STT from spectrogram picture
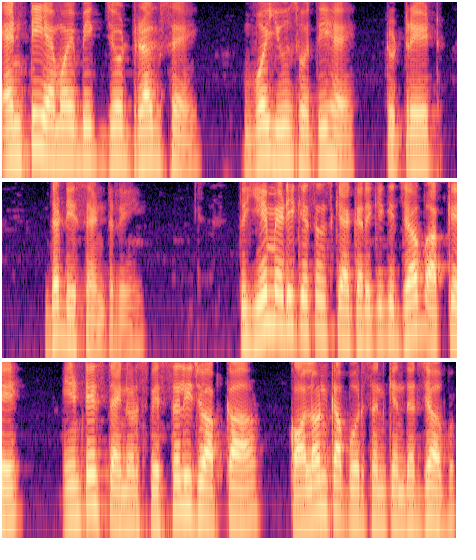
एंटी एमोबिक जो ड्रग्स है, वो यूज़ होती है टू ट्रीट द डिसेंट्री तो ये मेडिकेशंस क्या करेगी कि जब आपके इंटेस्टाइन और स्पेशली जो आपका कॉलोन का पोर्शन के अंदर जब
